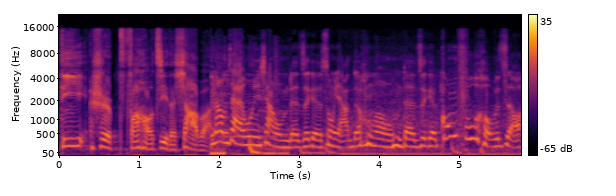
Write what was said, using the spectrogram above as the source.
第一是防好自己的下巴。那我们再来问一下我们的这个宋亚东哦，我们的这个功夫猴子哦，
